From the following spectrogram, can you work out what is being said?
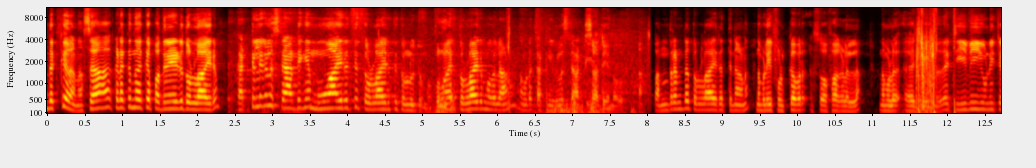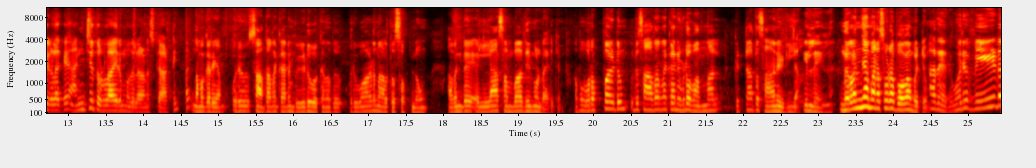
ഇതൊക്കെയാണ്. കിടക്കുന്നതൊക്കെ പതിനേഴ് തൊള്ളായിരം. കട്ടിലുകൾ സ്റ്റാർട്ടിങ് മൂവായിരത്തി തൊള്ളായിരത്തി തൊണ്ണൂറ്റൊമ്പത്. മൂവായിരത്തി തൊള്ളായിരം മുതലാണ് നമ്മുടെ കട്ടിലുകൾ സ്റ്റാർട്ട് സ്റ്റാർട്ട് ചെയ്യുന്നത്. പന്ത്രണ്ട് തൊള്ളായിരത്തിനാണ് നമ്മൾ ഈ ഫുൾ കവർ സോഫകളെല്ലാം നമ്മൾ ചെയ്യുന്നത്. ടി വി യൂണിറ്റുകളൊക്കെ അഞ്ച് തൊള്ളായിരം മുതലാണ് സ്റ്റാർട്ടിങ്. നമുക്കറിയാം ഒരു സാധാരണക്കാരൻ വീട് വെക്കുന്നത് ഒരുപാട് നാളത്തെ സ്വപ്നവും അവന്റെ എല്ലാ സമ്പാദ്യം കൊണ്ടായിരിക്കും. അപ്പോൾ ഉറപ്പായിട്ടും ഒരു സാധാരണക്കാരൻ ഇവിടെ വന്നാൽ കിട്ടാത്ത സാധനം ഇല്ല. ഇല്ല ഇല്ല. നിറഞ്ഞ മനസ്സോടെ പോകാൻ പറ്റും. അതെ ഒരു വീട്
